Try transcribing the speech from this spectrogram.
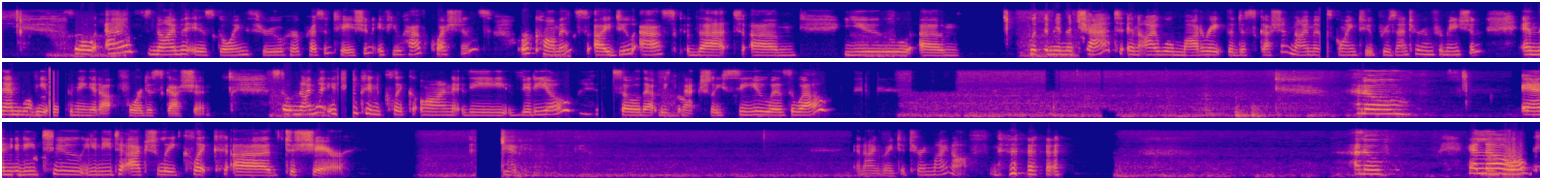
So as Naima is going through her presentation, if you have questions or comments, I do ask that um, you um, put them in the chat and I will moderate the discussion. Naima is going to present her information and then we'll be opening it up for discussion. So Naima, if you can click on the video so that we can actually see you as well. Hello. And you need to you need to actually click uh, to share. Yeah. And I'm going to turn mine off. Hello. Hello.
